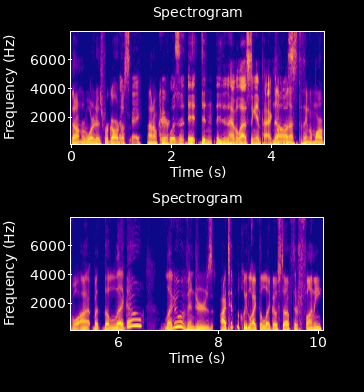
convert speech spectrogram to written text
That I don't remember what it is. Regardless, okay. I don't care. It wasn't. It didn't. It didn't have a lasting impact. No, on and that's the thing with Marvel. I, but the Lego, Lego Avengers, I typically like the Lego stuff. They're funny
